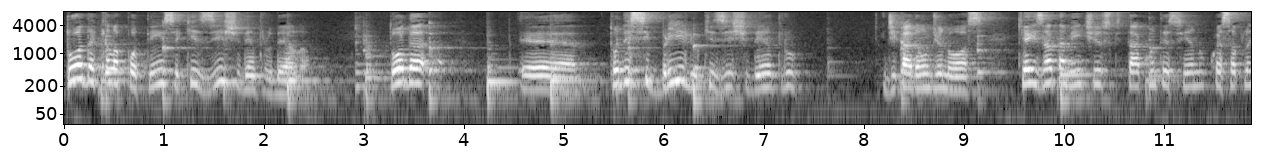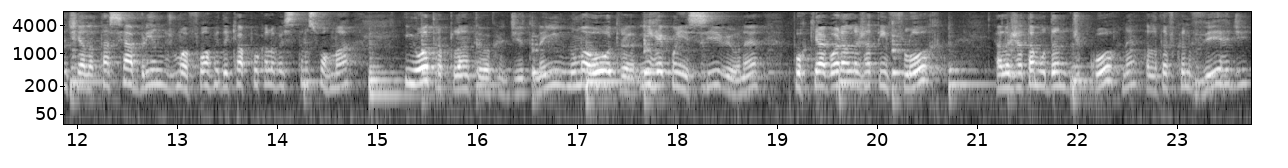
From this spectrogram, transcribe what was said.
toda aquela potência que existe dentro dela, toda é, todo esse brilho que existe dentro de cada um de nós que é exatamente isso que está acontecendo com essa plantinha. Ela está se abrindo de uma forma e daqui a pouco ela vai se transformar em outra planta, eu acredito, né? em uma outra irreconhecível, né? porque agora ela já tem flor, ela já está mudando de cor, né? ela está ficando verde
